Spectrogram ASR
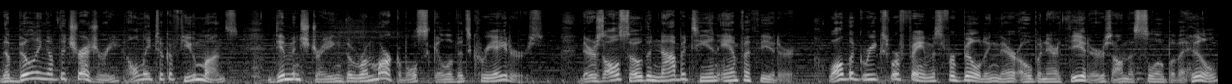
The building of the treasury only took a few months, demonstrating the remarkable skill of its creators. There's also the Nabatean Amphitheater. While the Greeks were famous for building their open-air theaters on the slope of a hill,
